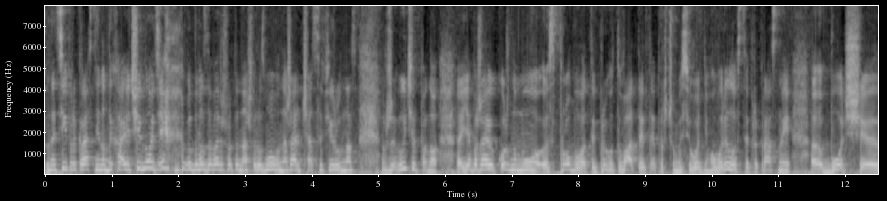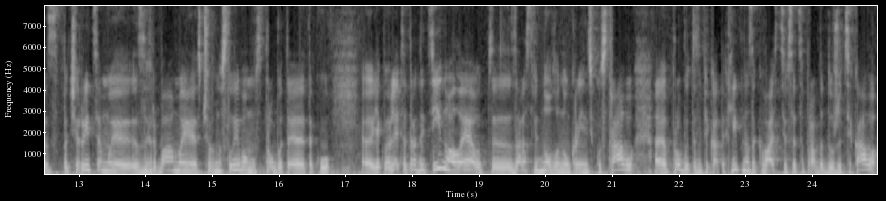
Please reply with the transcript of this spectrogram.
На цій прекрасній надихаючій ноті будемо завершувати нашу розмову. На жаль, час ефіру в нас вже вичерпано. Е, Я бажаю кожному спробувати приготувати те, про що ми сьогодні говорили. Це прекрасний е, борщ е, з печерицями, з грибами, з чорносливом. Спробуйте таку, як виявляється, традиційну, але от зараз відновлену українську страву. Пробуйте випікати хліб на заквасті. Все це правда дуже цікаво.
